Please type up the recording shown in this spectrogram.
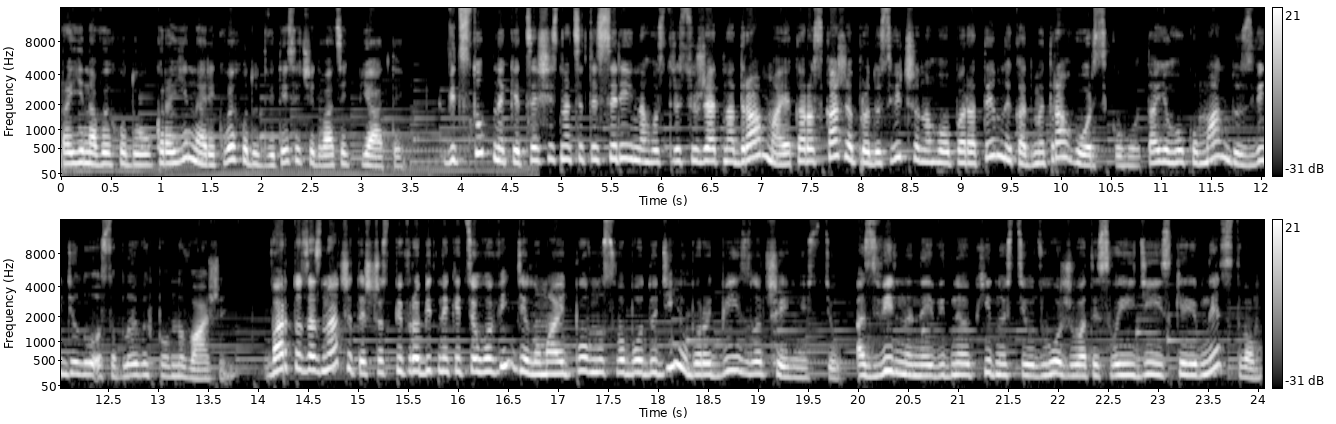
Країна виходу Україна, рік виходу 2025. Відступники це 16-серійна гостросюжетна драма, яка розкаже про досвідченого оперативника Дмитра Горського та його команду з відділу особливих повноважень. Варто зазначити, що співробітники цього відділу мають повну свободу дій у боротьбі із злочинністю, а звільнений від необхідності узгоджувати свої дії з керівництвом,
